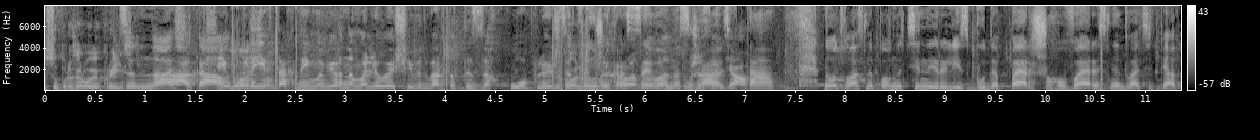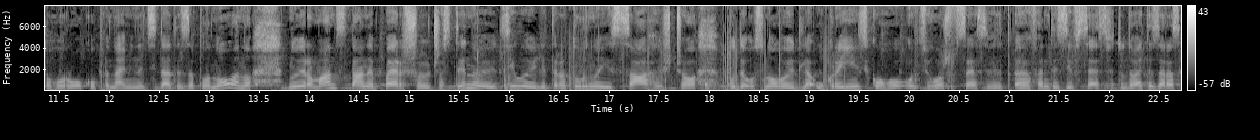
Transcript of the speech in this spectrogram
супергерої українські. це наші Так, а ще й та, Оля їх так неймовірно малює, що відверто ти захоплюєшся. Це дуже красиво дуже насправді. Та. Ну от власне повноцінний реліз буде 1 вересня 25-го року. Принаймні на ці дати заплановано. Ну і роман стане першою частиною цілої літературної саги, що буде основою для українського оцього ж всесвіт е, фентезі всесвіту. Давайте зараз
